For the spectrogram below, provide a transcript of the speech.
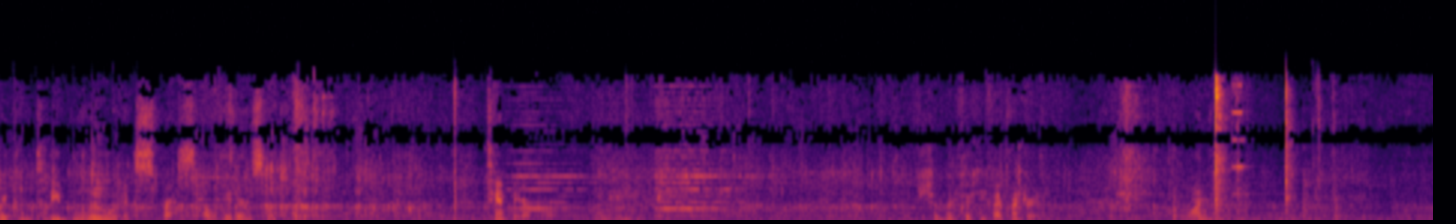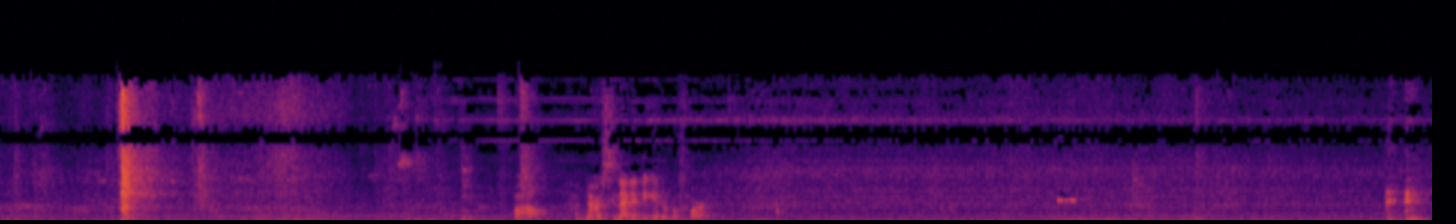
we come to the Blue Express elevators. Tampa Airport. Schindler 5500. Good one. Wow, I've never seen that indicator before.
